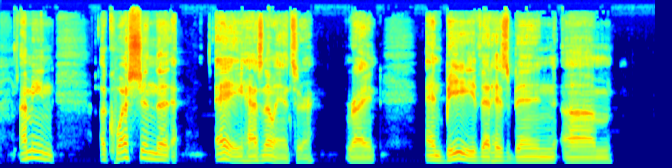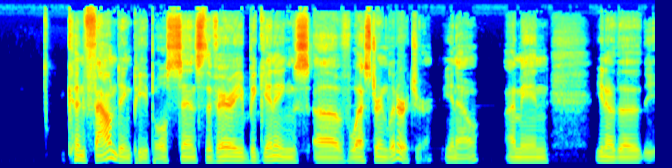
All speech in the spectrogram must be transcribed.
I mean, a question that A has no answer, right? And B that has been um, confounding people since the very beginnings of Western literature. You know, I mean, you know the, the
